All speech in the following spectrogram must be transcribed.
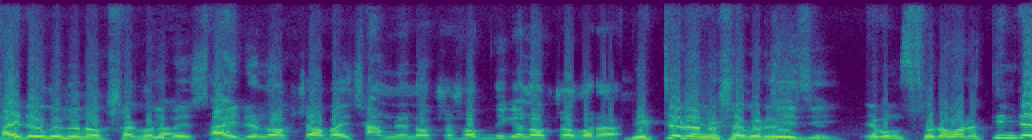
সাইডেও কিন্তু নকশা জি করা ভাই সাইডে নকশা ভাই সামনে নকশা সব দিকে নকশা করা। ভিক্টোরিয়া নকশা করে জি, জি। এবং ছোট বড় তিনটা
